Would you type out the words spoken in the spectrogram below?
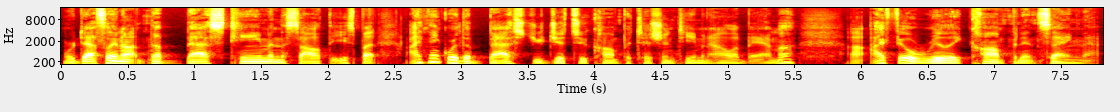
We're definitely not the best team in the Southeast, but I think we're the best jiu jitsu competition team in Alabama. Uh, I feel really confident saying that.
